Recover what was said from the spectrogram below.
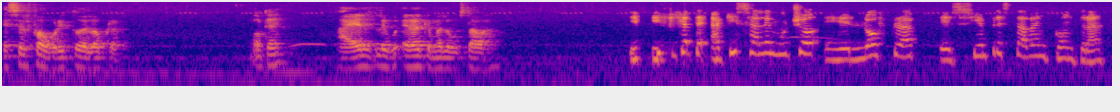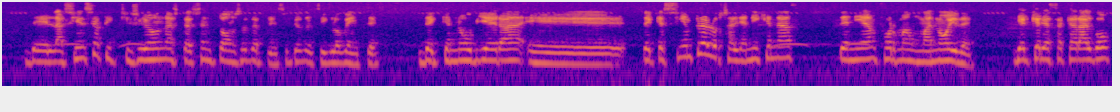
es el favorito de Lovecraft. Ok. A él era el que más le gustaba. Y, fíjate, aquí sale mucho, eh, Lovecraft eh, siempre estaba en contra de la ciencia ficción hasta ese entonces, de principios del siglo XX, de que no hubiera, eh, de que siempre los alienígenas tenían forma humanoide y él quería sacar algo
